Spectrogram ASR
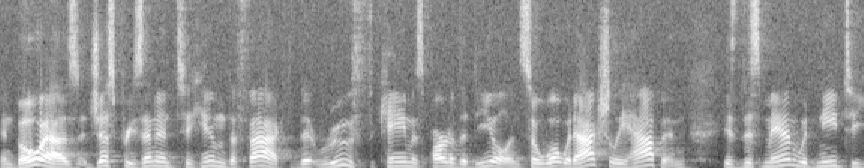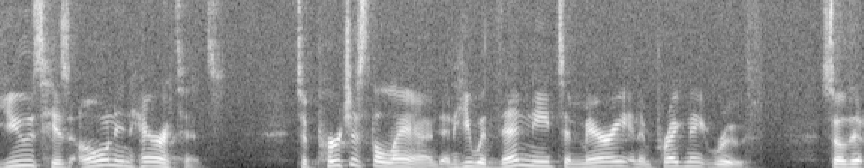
And Boaz just presented to him the fact that Ruth came as part of the deal. And so, what would actually happen is this man would need to use his own inheritance to purchase the land, and he would then need to marry and impregnate Ruth so that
